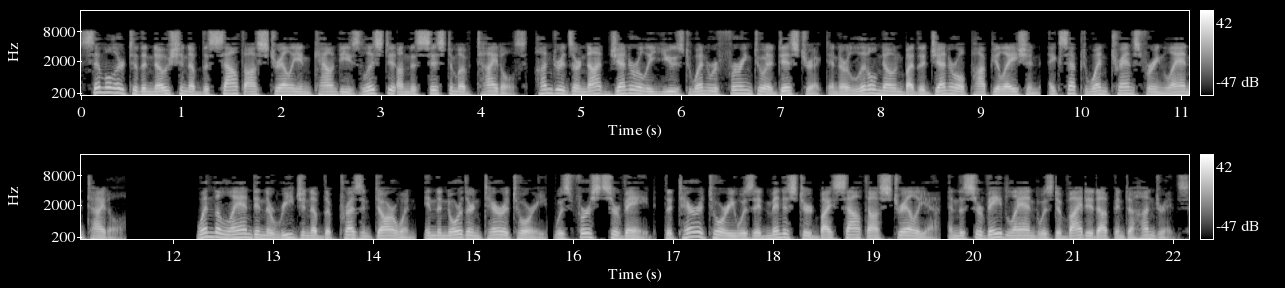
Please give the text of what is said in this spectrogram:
Similar to the notion of the South Australian counties listed on the system of titles, hundreds are not generally used when referring to a district and are little known by the general population, except when transferring land title. When the land in the region of the present Darwin, in the Northern Territory, was first surveyed, the territory was administered by South Australia, and the surveyed land was divided up into hundreds.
